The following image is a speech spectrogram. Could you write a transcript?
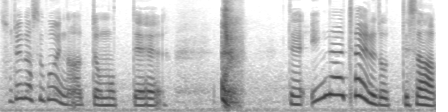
それがすごいなって思って。でインナーチャイルドってさ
